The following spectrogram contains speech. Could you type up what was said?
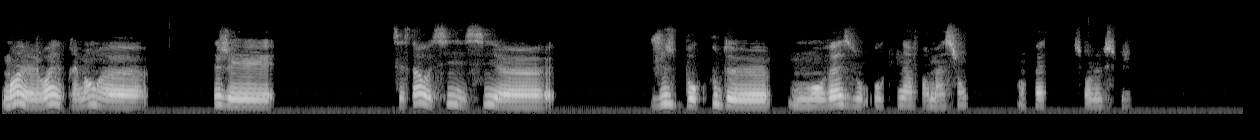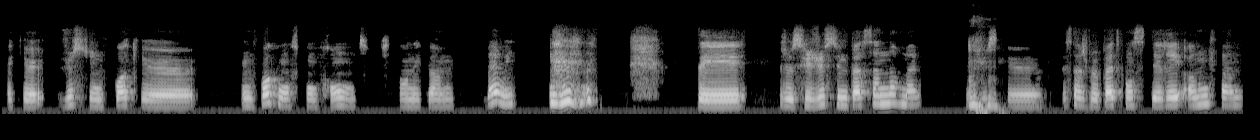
Moi, euh, ouais, vraiment, euh, j'ai... C'est ça aussi, ici, euh, juste beaucoup de mauvaises ou aucune information, en fait, sur le sujet. Fait que juste une fois que... Une fois qu'on se confronte, on est comme, ben oui. c'est... Je suis juste une personne normale. C'est juste que... Ça, je veux pas être considérée homme ou femme.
